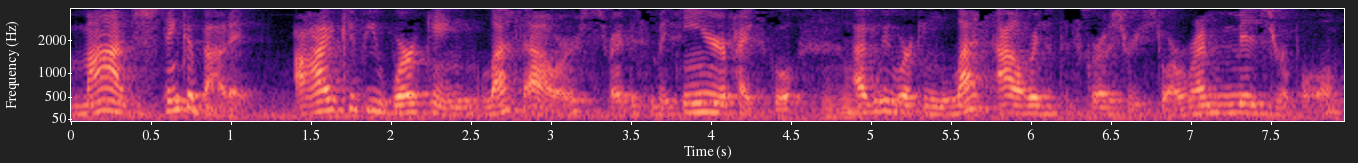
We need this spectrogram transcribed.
Ma, just think about it. I could be working less hours, right? This is my senior year of high school. Mm -hmm. I could be working less hours at this grocery store where I'm miserable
